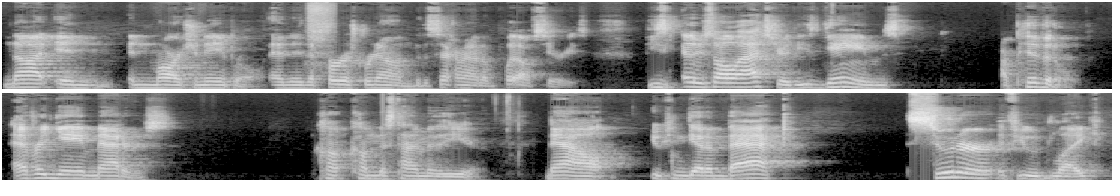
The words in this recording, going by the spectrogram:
not in, in March and April and in the first round, but the second round of the playoff series. These, as we saw last year, these games are pivotal. Every game matters come, come this time of the year. Now, you can get him back sooner if you'd like,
